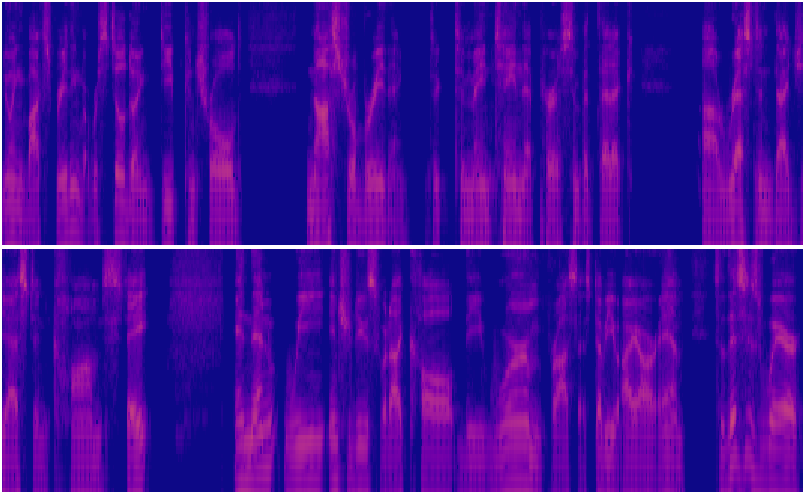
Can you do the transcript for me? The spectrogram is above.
doing box breathing, but we're still doing deep controlled nostril breathing to, to maintain that parasympathetic uh, rest and digest and calm state. And then we introduce what I call the worm process, W I R M. So this is where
